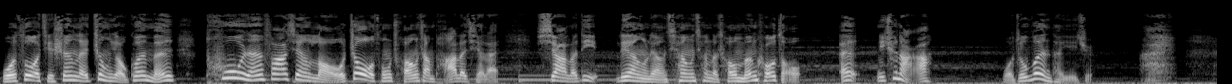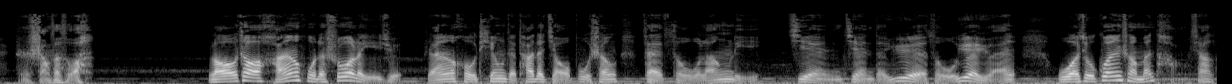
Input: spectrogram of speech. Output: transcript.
我坐起身来，正要关门，突然发现老赵从床上爬了起来，下了地，踉踉跄跄的朝门口走。哎，你去哪儿啊？我就问他一句。哎，上厕所。老赵含糊的说了一句，然后听着他的脚步声在走廊里渐渐的越走越远，我就关上门躺下了。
